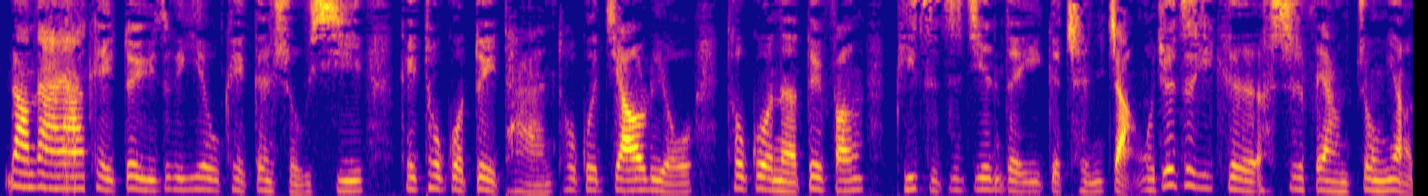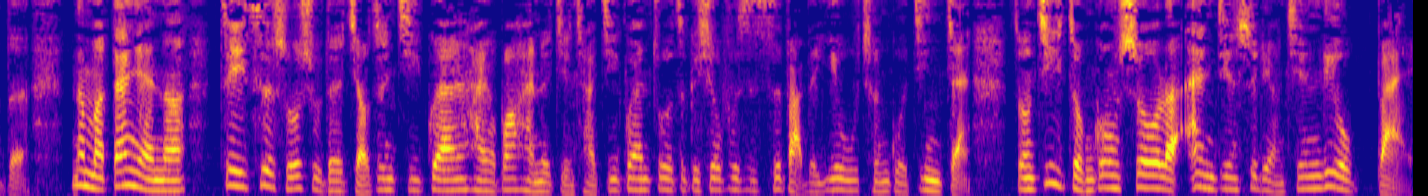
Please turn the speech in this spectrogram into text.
让大家可以对于这个业务可以更。熟悉，可以透过对谈，透过交流，透过呢对方彼此之间的一个成长，我觉得这一个是非常重要的。那么当然呢，这一次所属的矫正机关，还有包含了检察机关做这个修复式司法的业务成果进展，总计总共收了案件是两千六百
